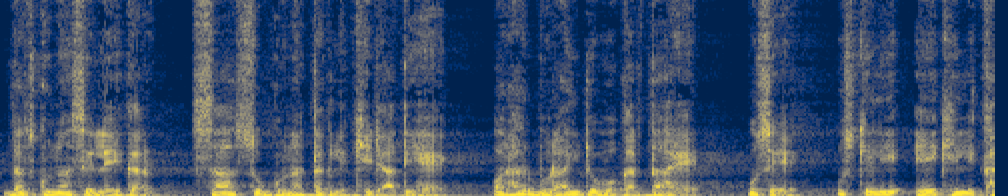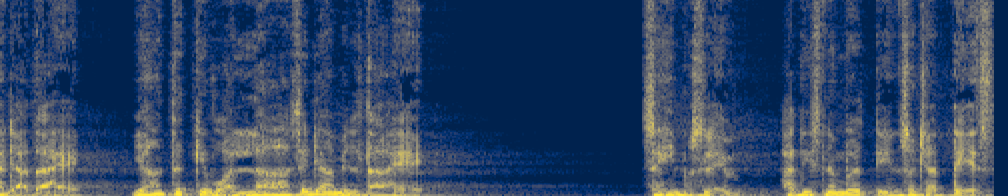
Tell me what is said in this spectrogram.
دس گنا سے لے کر سات سو گنا تک لکھی جاتی ہے۔ اور ہر برائی جو وہ کرتا ہے، اسے اس کے لیے ایک ہی لکھا جاتا ہے، یہاں تک کہ وہ اللہ سے جا ملتا ہے۔ صحیح مسلم، حدیث نمبر تین سو چھتیس۔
